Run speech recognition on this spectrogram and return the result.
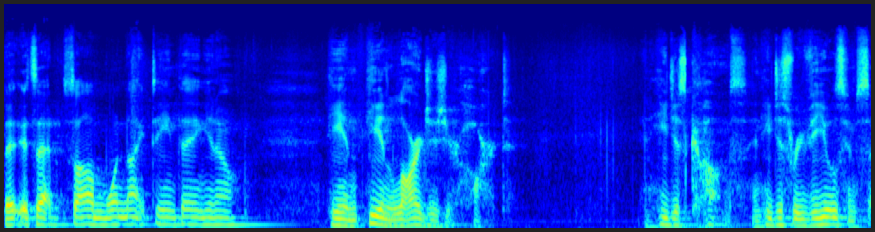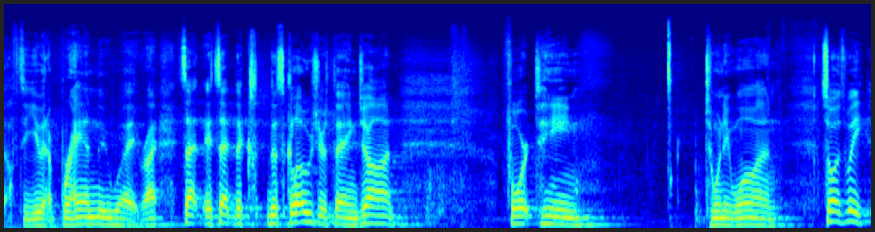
that it's that Psalm 119 thing, you know. He, he enlarges your heart. And he just comes and he just reveals himself to you in a brand new way, right? It's that, it's that disclosure thing, John 14, 21. So as we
